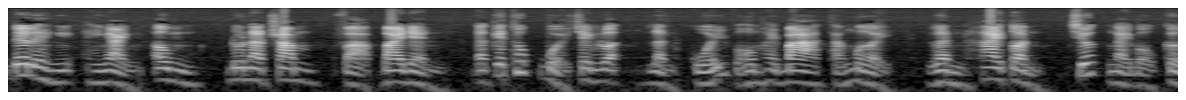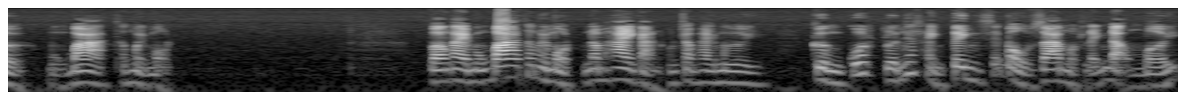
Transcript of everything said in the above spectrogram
Đây là hình ảnh ông Donald Trump và Biden đã kết thúc buổi tranh luận lần cuối vào hôm 23 tháng 10, gần 2 tuần trước ngày bầu cử mùng 3 tháng 11. Vào ngày mùng 3 tháng 11 năm 2020, cường quốc lớn nhất hành tinh sẽ bầu ra một lãnh đạo mới.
